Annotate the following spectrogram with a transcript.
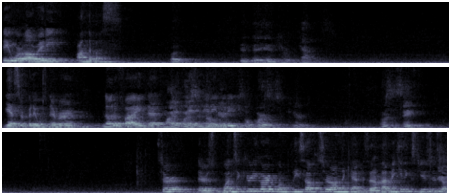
They were already on the bus. But did they enter the campus? Yes, sir, but it was never notified that My question, anybody. okay, so where's the security? Where's the safety? Sir, there's one security guard, one police officer on the campus, and I'm not making excuses, Yeah,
